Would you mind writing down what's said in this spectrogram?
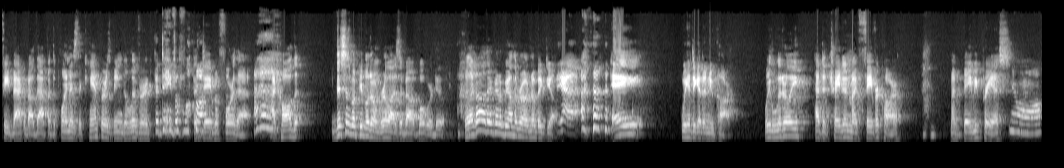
feedback about that. But the point is, the camper is being delivered The day before. the day before that. I called. This is what people don't realize about what we're doing. They're like, "Oh, they're going to be on the road, no big deal." Yeah. A, we had to get a new car. We literally had to trade in my favorite car, my baby Prius. Aww.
